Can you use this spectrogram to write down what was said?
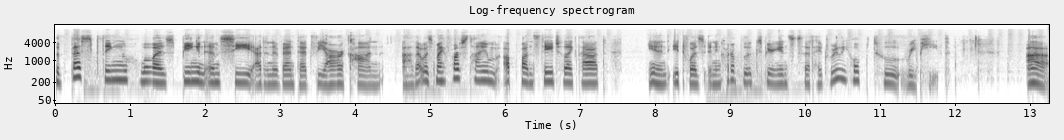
The best thing was being an MC at an event at VRCon. Uh, that was my first time up on stage like that, and it was an incredible experience that I'd really hope to repeat. Uh,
